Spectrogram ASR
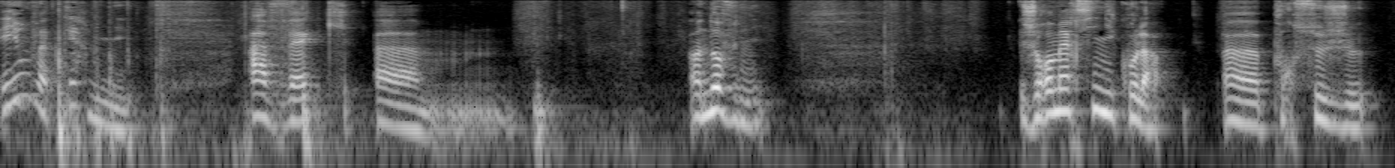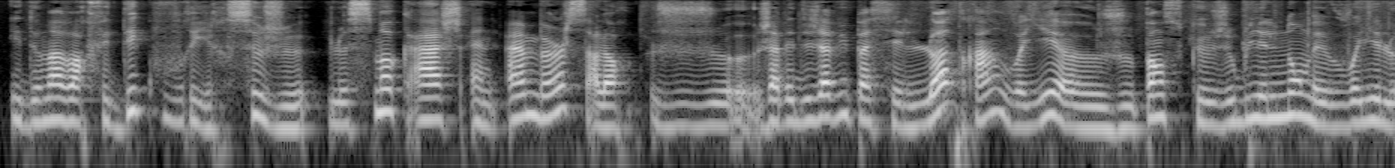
Et on va terminer avec euh, un ovni je remercie Nicolas euh, pour ce jeu et de m'avoir fait découvrir ce jeu, le Smoke Ash and Embers. Alors, j'avais déjà vu passer l'autre, hein, vous voyez, euh, je pense que j'ai oublié le nom, mais vous voyez le,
